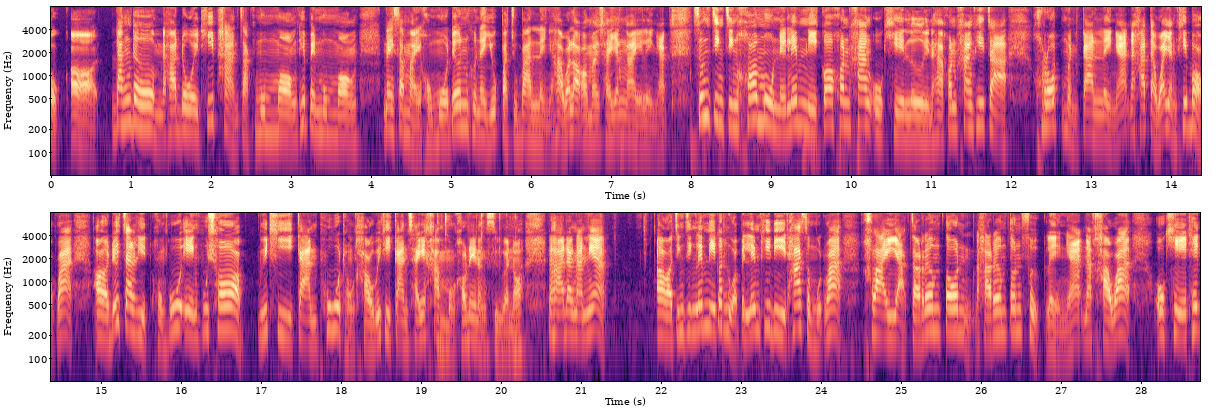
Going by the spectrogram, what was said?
ตกดั้งเดิมนะคะโดยที่ผ่านจากมุมมองที่เป็นมุมมองในสมัยของโมเดิร์นคือในยุคปัจจุบันอะไรเงี้ยค่ะว่าเราเอามาใช้ยังไงอะไรเงี้ยซึ่งจริง ๆ ข้อมูลในเล่มนี้ก็ค่อนข้างโอเคเลยนะคะค่อนข้างที่จะครบเหมือนกันอะไรเงี้ยนะคะ แต่ว่าอย่างที่บอกว่าเออด้วยจริตของผู้เองผู้ชอบวิธีการพูดของเขาวิธีการใช้คำของเขาในหนังสือเนาะนะคะดังนั้นเนี่ยเออจริงๆ เล่มนี้ก็ถือว่าเป็นเล่มที่ดี ถ้าสมมุติว่าใครอยากจะเริ่มต้นนะคะเริ่มต้นฝึกอะไรอย่างเงี้ยนะคะว่าโอเคเทค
